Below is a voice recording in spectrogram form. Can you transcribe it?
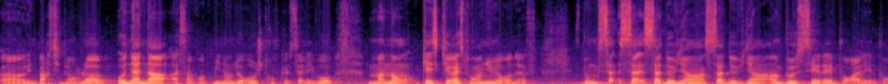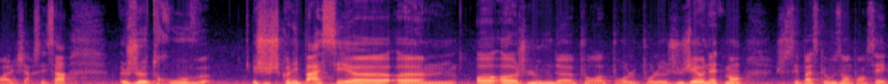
un- une partie de l'enveloppe. Onana à 50 millions d'euros, je trouve que ça les vaut. Maintenant, qu'est-ce qui reste pour un numéro 9 Donc ça, ça- devient, ça devient un peu serré pour aller, pour aller chercher ça. Je trouve je, je connais pas assez euh, euh, pour, pour, pour le juger, honnêtement. Je sais pas ce que vous en pensez.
